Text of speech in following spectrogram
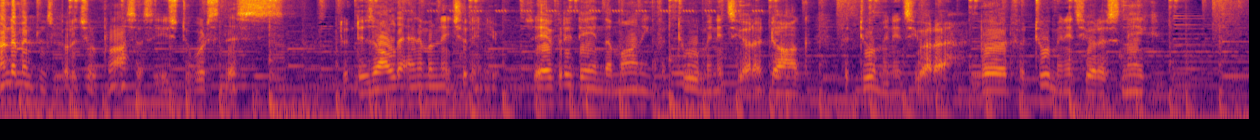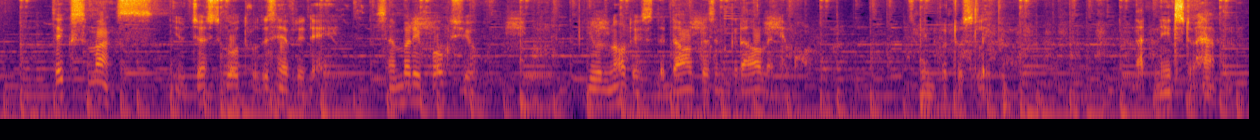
Fundamental spiritual process is towards this, to dissolve the animal nature in you. So every day in the morning for two minutes you're a dog, for two minutes you're a bird, for two minutes you're a snake. Six months, you just go through this every day. Somebody pokes you, you will notice the dog doesn't growl anymore. It's been put to sleep. That needs to happen.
